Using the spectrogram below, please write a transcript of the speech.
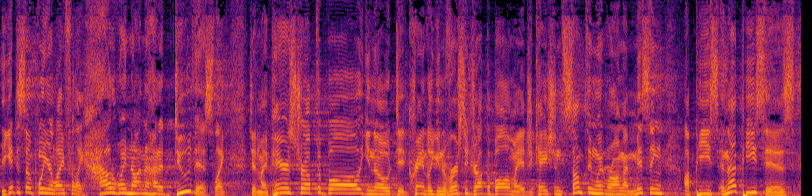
you get to some point in your life where, like, how do I not know how to do this? Like, did my parents drop the ball? You know, did Crandall University drop the ball in my education? Something went wrong. I'm missing a piece, and that piece is,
